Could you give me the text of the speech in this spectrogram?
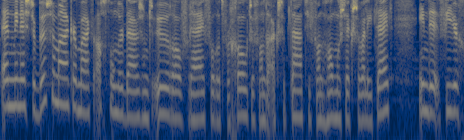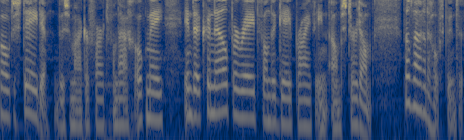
En minister Bussemaker maakt 800.000 euro vrij... voor het vergroten van de acceptatie van homoseksualiteit in de vier grote steden. Bussemaker vaart vandaag ook mee in de Canal Parade van de Gay Pride in Amsterdam. Amsterdam. Dat waren de hoofdpunten.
